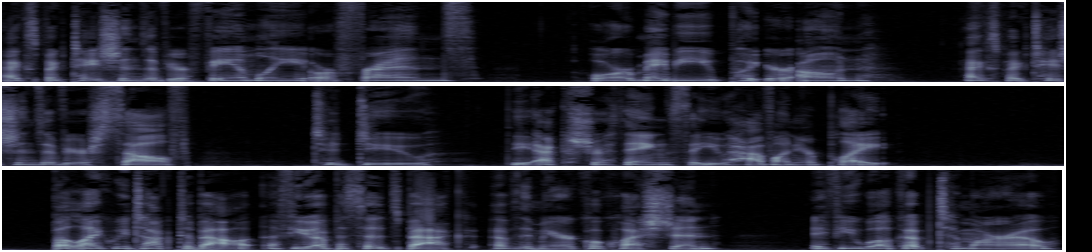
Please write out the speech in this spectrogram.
expectations of your family or friends, or maybe you put your own expectations of yourself to do the extra things that you have on your plate. But, like we talked about a few episodes back of the miracle question, if you woke up tomorrow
